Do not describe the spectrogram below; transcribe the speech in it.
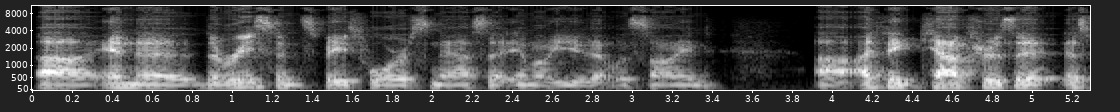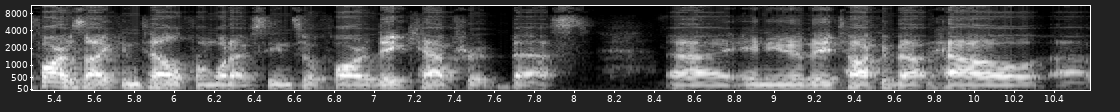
and the, the recent Space Force NASA MOU that was signed, I think captures it, as far as I can tell from what I've seen so far, they capture it best. Uh, and you know they talk about how uh,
